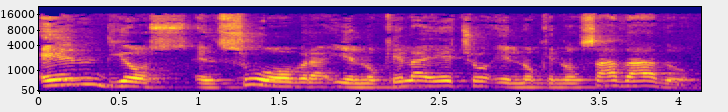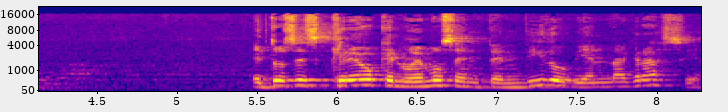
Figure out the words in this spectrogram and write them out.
en Dios, en su obra y en lo que Él ha hecho, en lo que nos ha dado, entonces creo que no hemos entendido bien la gracia.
